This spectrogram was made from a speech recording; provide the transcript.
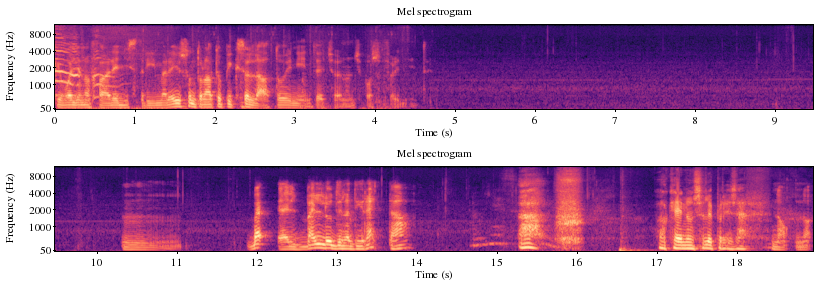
che vogliono fare gli streamer. Io sono tornato pixelato e niente, cioè non ci posso fare niente. Mm. Beh, è il bello della diretta? Ah, ok, non se l'è presa. No, no.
